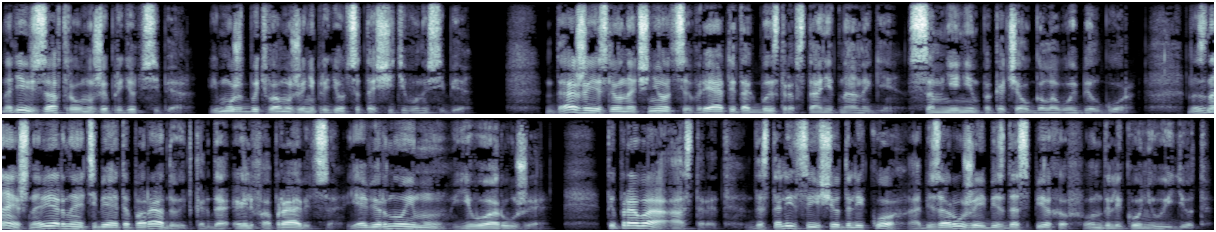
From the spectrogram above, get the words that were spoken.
Надеюсь, завтра он уже придет в себя. И, может быть, вам уже не придется тащить его на себе. Даже если он очнется, вряд ли так быстро встанет на ноги, — с сомнением покачал головой Белгор. Но знаешь, наверное, тебя это порадует, когда эльф оправится. Я верну ему его оружие. Ты права, Астерет. До столицы еще далеко, а без оружия и без доспехов он далеко не уйдет.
